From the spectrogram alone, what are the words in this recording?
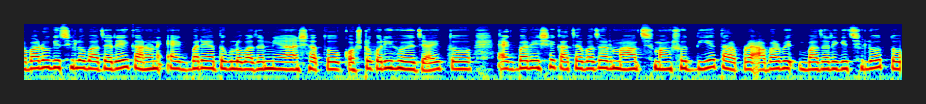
আবারও গেছিল বাজারে, কারণ একবারে এতগুলো বাজার নিয়ে আসা তো কষ্টকরই হয়ে যায়। তো একবার এসে কাঁচা বাজার মাছ, মাংস দিয়ে তারপরে আবার বাজারে গেছিল। তো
